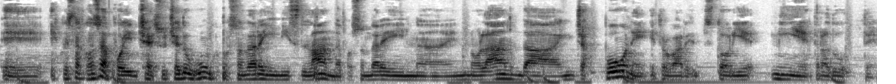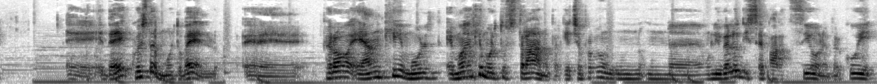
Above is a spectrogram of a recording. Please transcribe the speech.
E, e questa cosa poi cioè, succede ovunque, posso andare in Islanda, posso andare in, in Olanda, in Giappone e trovare storie mie tradotte. Eh, ed è, questo è molto bello, eh, però è anche, mol- è anche molto strano perché c'è proprio un, un, un livello di separazione per cui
